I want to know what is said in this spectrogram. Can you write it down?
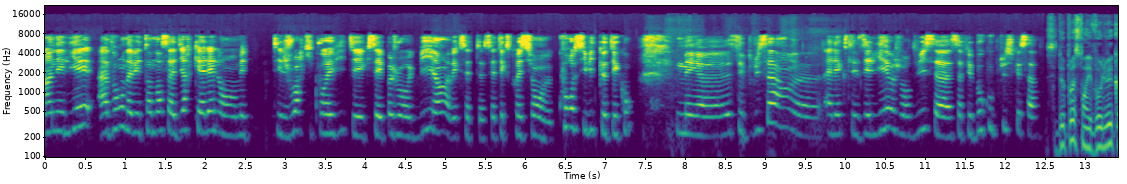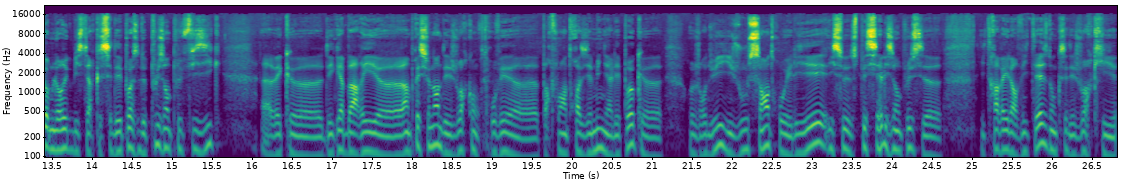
un ailier. Avant, on avait tendance à dire qu'à l'aile, on met t'es le joueur qui courait vite et qui savait pas jouer au rugby, hein, avec cette, cette expression euh, cours aussi vite que t'es con. Mais euh, c'est plus ça, hein, euh, Alex. Les ailiers aujourd'hui, ça, ça, fait beaucoup plus que ça. Ces deux postes ont évolué comme le rugby, c'est-à-dire que c'est des postes de plus en plus physiques, avec euh, des gabarits impressionnants, des joueurs qu'on retrouvait parfois en troisième ligne à l'époque. aujourd'hui, ils jouent centre ou ailier. Ils se spécialisent en plus, ils travaillent leur vitesse, donc c'est des joueurs qui,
